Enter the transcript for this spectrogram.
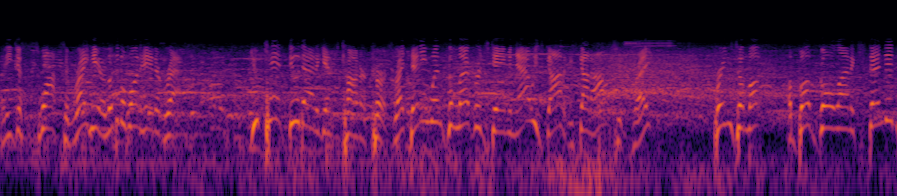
And he just swats him right here. Look at the one-handed wrap. You can't do that against Connor Kirst, right? Then he wins the leverage game, and now he's got him. He's got options, right? Brings him up above goal line extended,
